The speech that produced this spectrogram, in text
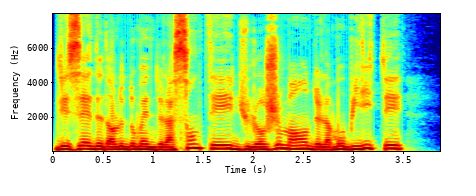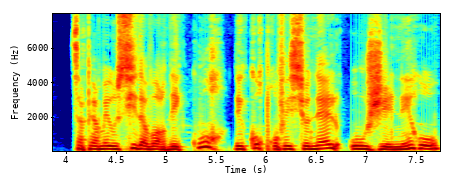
des aides dans le domaine de la santé, du logement, de la mobilité. Ça permet aussi d'avoir des cours, des cours professionnels ou généraux.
